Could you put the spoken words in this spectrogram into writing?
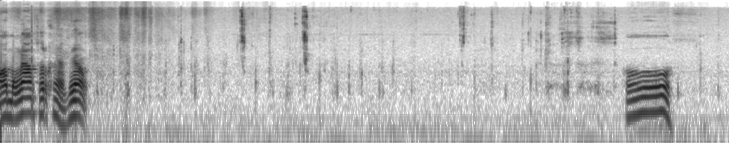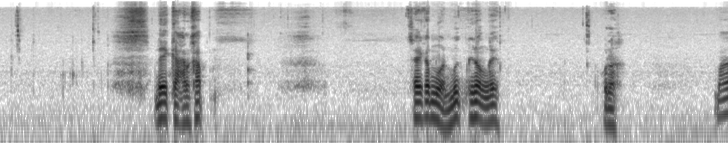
หอมของเราสดขนาดพี่น้องโอ้ได้การครับ ใช้กำหนวนมึกพี่น้องเลยคุณอะมา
